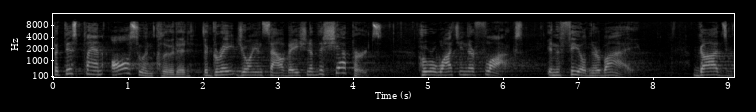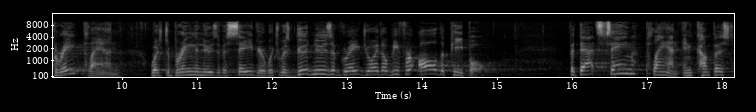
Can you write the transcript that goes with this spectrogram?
But this plan also included the great joy and salvation of the shepherds who were watching their flocks in the field nearby. God's great plan was to bring the news of a Savior, which was good news of great joy that will be for all the people. But that same plan encompassed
